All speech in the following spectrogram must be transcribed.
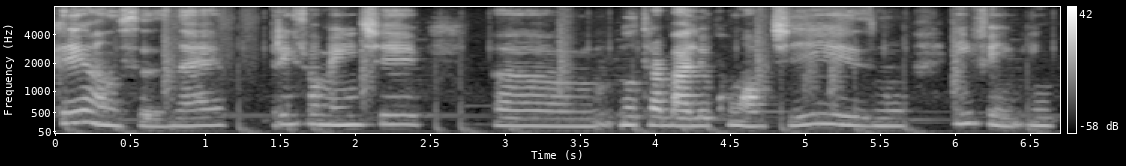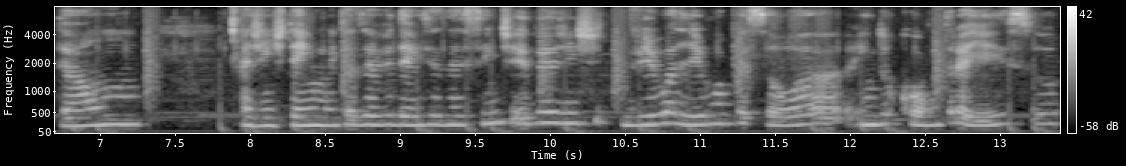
crianças, né? Principalmente um, no trabalho com autismo, enfim. Então, a gente tem muitas evidências nesse sentido e a gente viu ali uma pessoa indo contra isso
